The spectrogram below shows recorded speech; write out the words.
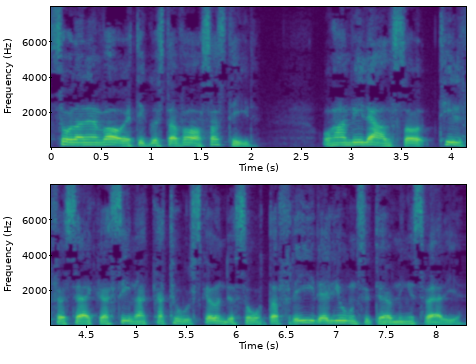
sådan den varit i Gustav Vasas tid och han ville alltså tillförsäkra sina katolska undersåtar fri religionsutövning i Sverige,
